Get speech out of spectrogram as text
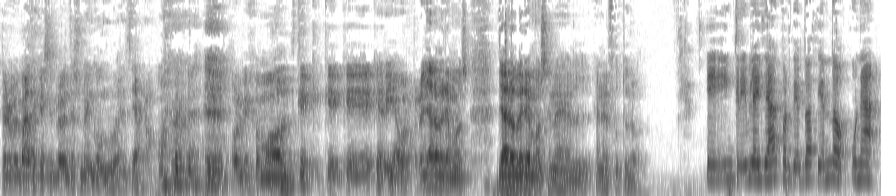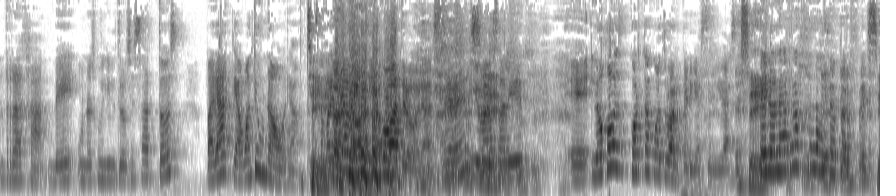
pero me parece que simplemente es una incongruencia, ¿no? Porque es como, ¿qué, qué- qué quería? Bueno, pero ya lo veremos, ya lo veremos en el, en el futuro. Eh, increíble Jack, por cierto, haciendo una raja de unos milímetros exactos para que aguante una hora. Sí. Esto parecía 24 horas, ¿eh? Sí, Iba a sí, salir. Eh, luego corta cuatro arterias seguidas. Sí. Pero la raja la hace perfecta. Sí,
